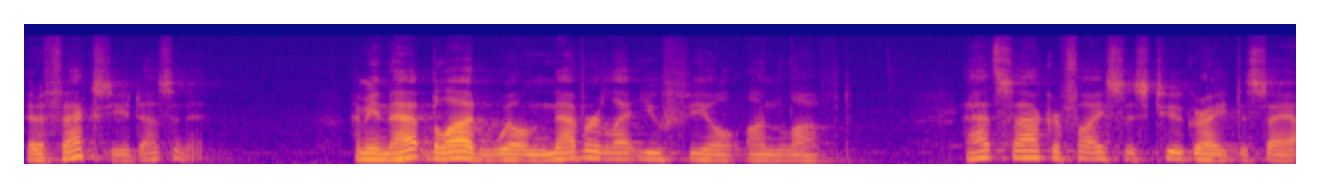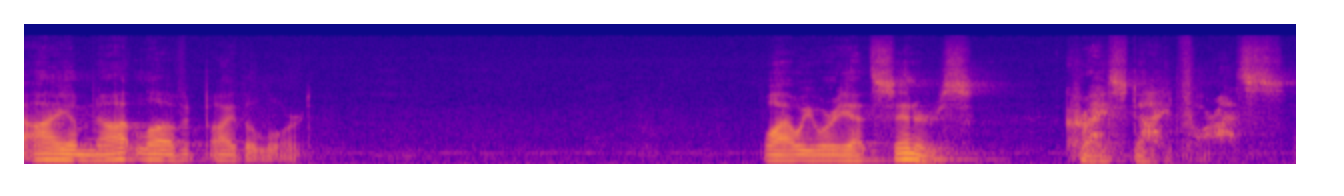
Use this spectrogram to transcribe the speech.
It affects you, doesn't it? I mean, that blood will never let you feel unloved. That sacrifice is too great to say, I am not loved by the Lord. While we were yet sinners, Christ died for us.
